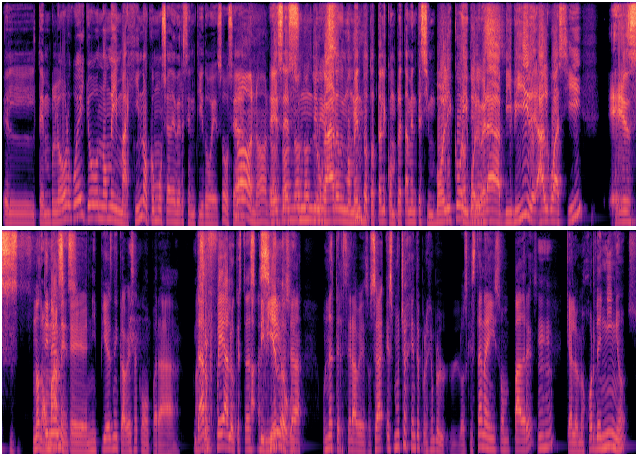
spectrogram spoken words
el temblor, güey. Yo no me imagino cómo se ha de haber sentido eso. O sea, no, no, no. es, es un tienes- lugar, un momento total y completamente simbólico y volver a vivir algo así es... No, tienes mames, eh, ni pies ni cabeza como para dar así- fe a lo que estás Ah, sí, viviendo, o güey. sea, una tercera vez. O sea, es mucha gente, por ejemplo, los que están ahí son padres que a lo mejor de niños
